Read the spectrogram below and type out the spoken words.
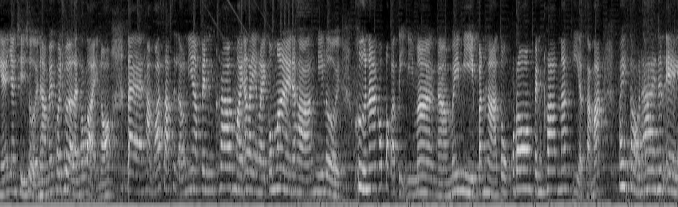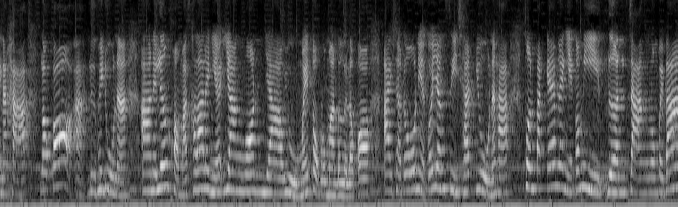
เงี้ยยังเฉยๆนะคะไม่ค่อยช่วยอะไรเท่าไหร่เนาะ แต่ ถามว่าซับเสร็จแล้วเนี่ยเป็นคราบไหมอะไรย่างไรก็ไม่นะคะ นี่เลย คือหน้าก็ปกติดีมากนะ ไม่มีปัญหาตกร่องเป็นคราบหน่าเกลียดสามารถไปต่อได้นั่นเองนะคะแล้วก็อะลืมให้ดูนะอ่าในเรื่องของมาสคาร่าอะไรเงี้ยยังงอนยาวอยู่ไม่ตกลงมาเลย แล้วก็อายแชโดว์เนี่ยก็ยังสีชัดอยู่นะคะ ส่วนปัดแก้มอะไรเงี้ยก็มีเลือนจางลงไปบ้าง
